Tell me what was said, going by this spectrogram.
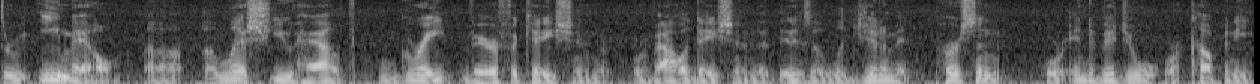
through email uh, unless you have great verification or validation that it is a legitimate person or individual or company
